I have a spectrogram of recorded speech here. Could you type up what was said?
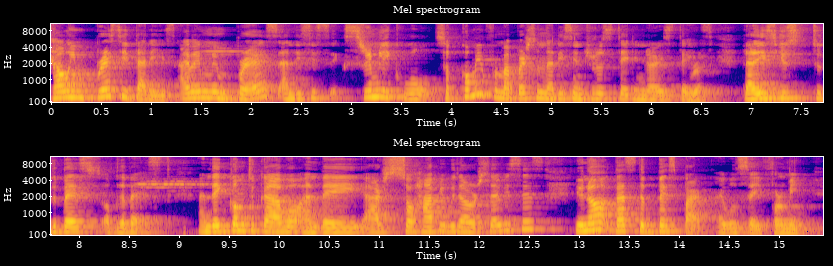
how impressive that is. I'm impressed, and this is extremely cool. So, coming from a person that is in real estate in the United States, right. that is used to the best of the best, and they come to Cabo and they are so happy with our services, you know, that's the best part, I will say, for me.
